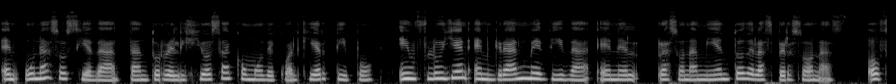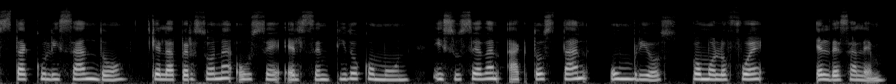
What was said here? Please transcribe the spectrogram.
en una sociedad tanto religiosa como de cualquier tipo influyen en gran medida en el razonamiento de las personas, obstaculizando que la persona use el sentido común y sucedan actos tan umbrios como lo fue el de Salem.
